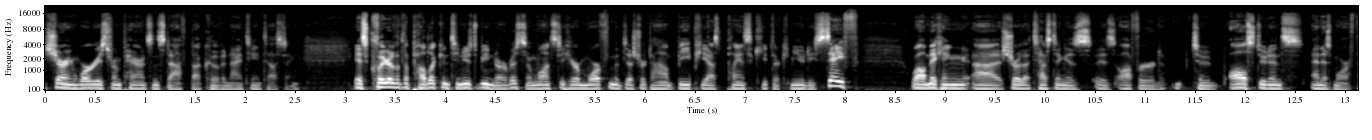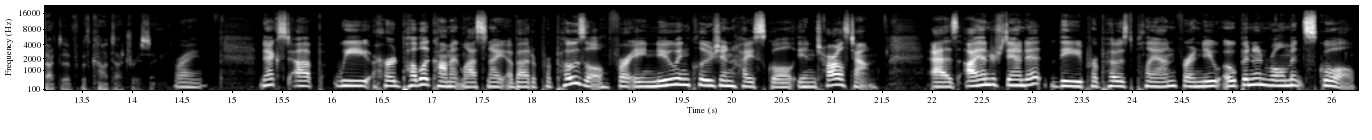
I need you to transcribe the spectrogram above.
sharing worries from parents and staff about COVID 19 testing. It's clear that the public continues to be nervous and wants to hear more from the district on how BPS plans to keep their community safe while making uh, sure that testing is, is offered to all students and is more effective with contact tracing. Right. Next up, we heard public comment last night about a proposal for a new inclusion high school in Charlestown. As I understand it, the proposed plan for a new open enrollment school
